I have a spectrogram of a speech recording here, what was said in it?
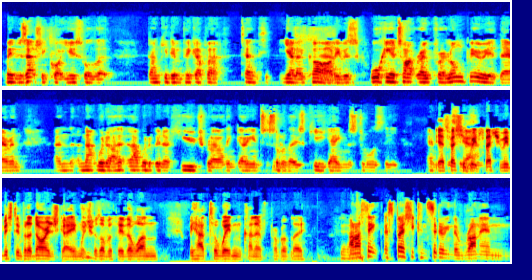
I mean, it was actually quite useful that Dunkey didn't pick up a tenth yellow card. Yeah. He was walking a tightrope for a long period there, and and, and that would uh, that would have been a huge blow. I think going into some of those key games towards the end. yeah, especially we, especially we missed him for the Norwich game, which was obviously the one we had to win, kind of probably. Yeah. And I think, especially considering the run in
